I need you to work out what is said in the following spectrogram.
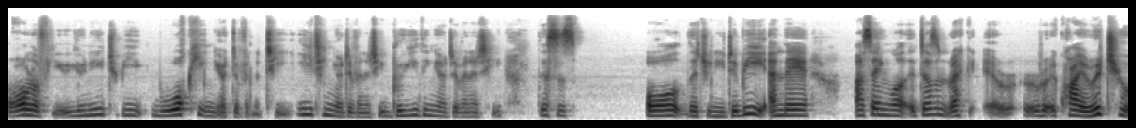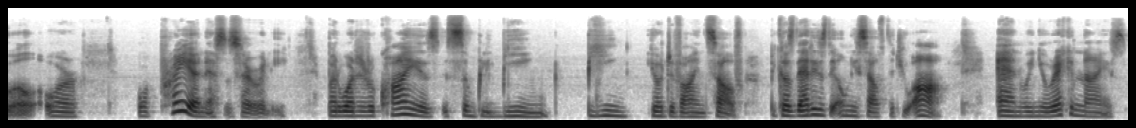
all of you. You need to be walking your divinity, eating your divinity, breathing your divinity. This is all that you need to be. And they are saying, well, it doesn't require ritual or or prayer necessarily, but what it requires is simply being, being your divine self, because that is the only self that you are. And when you recognize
